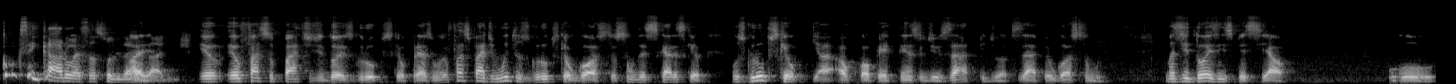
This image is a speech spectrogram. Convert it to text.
Como que você encarou essa solidariedade? Olha, eu, eu, faço parte de dois grupos que eu prezo. Eu faço parte de muitos grupos que eu gosto. Eu sou um desses caras que... Eu, os grupos que eu, ao qual pertenço de Zap, de WhatsApp, eu gosto muito. Mas de dois em especial, o,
